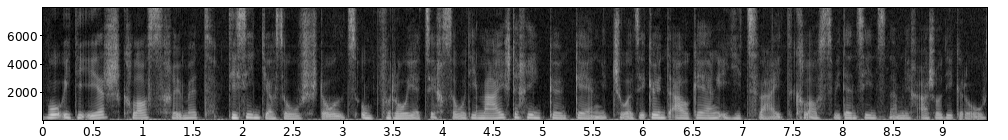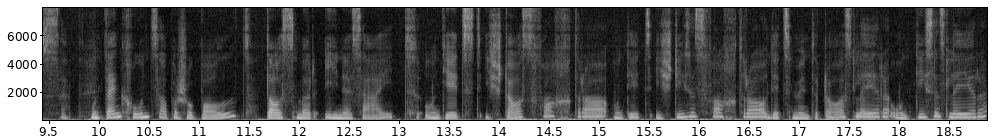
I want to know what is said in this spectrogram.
die in die erste Klasse kommen, die sind ja so stolz und freuen sich so. Die meisten Kinder gehen gerne in die Schule. Sie gehen auch gerne in die zweite Klasse, weil dann sind es nämlich auch schon die Grossen. Und dann kommt es aber schon bald, dass man ihnen sagt, und jetzt ist das Fach dran und jetzt ist dieses Fach dran und jetzt müsst ihr das lernen und dieses lernen,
